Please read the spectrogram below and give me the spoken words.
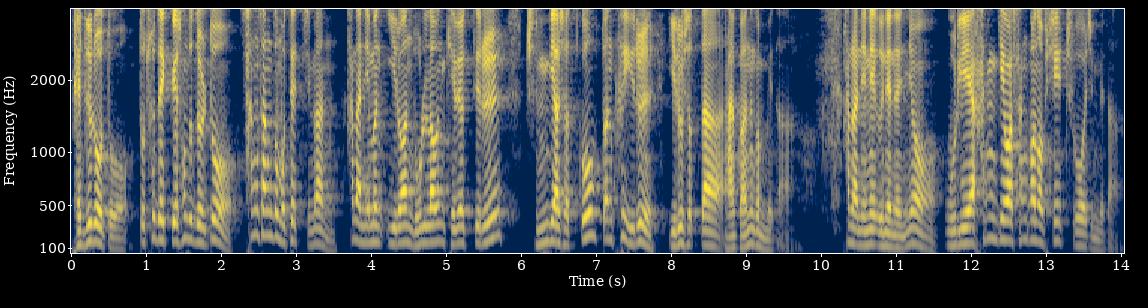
베드로도 또 초대교회 성도들도 상상도 못했지만 하나님은 이러한 놀라운 계획들을 준비하셨고 또한 그 일을 이루셨다라고 하는 겁니다. 하나님의 은혜는요, 우리의 한계와 상관없이 주어집니다.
